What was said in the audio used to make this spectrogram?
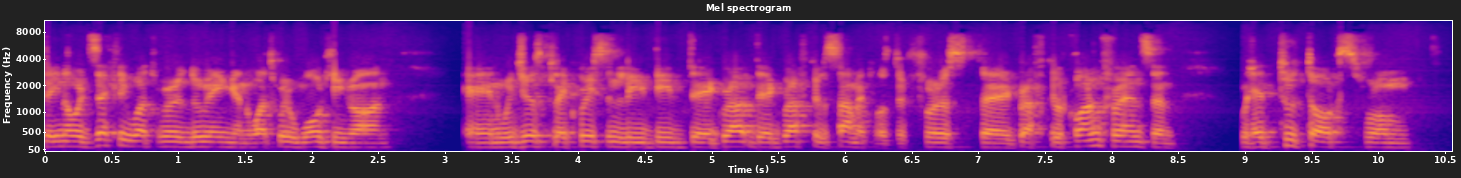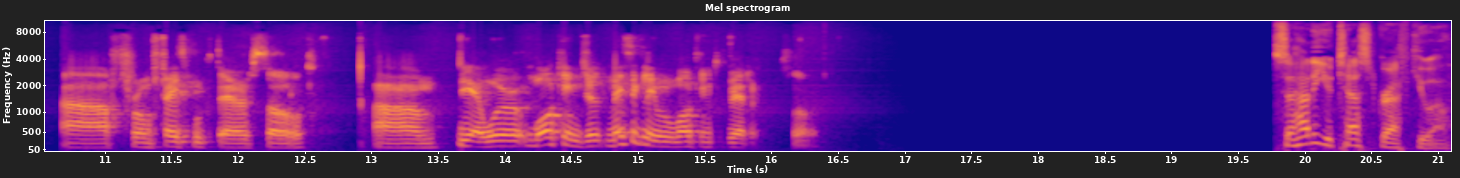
they know exactly what we're doing and what we're working on and we just like recently did the, Gra- the GraphQL Summit was the first uh, GraphQL conference, and we had two talks from uh, from Facebook there. So um, yeah, we're working. Ju- basically, we're working together. So. So how do you test GraphQL?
